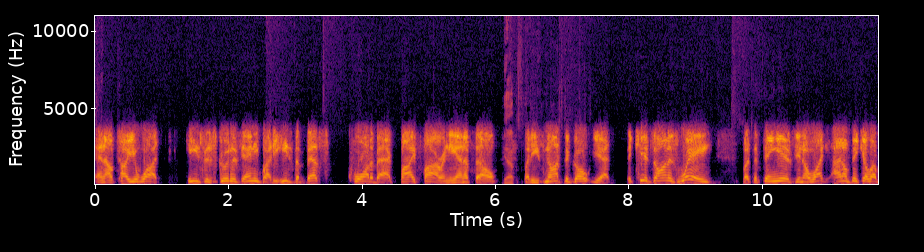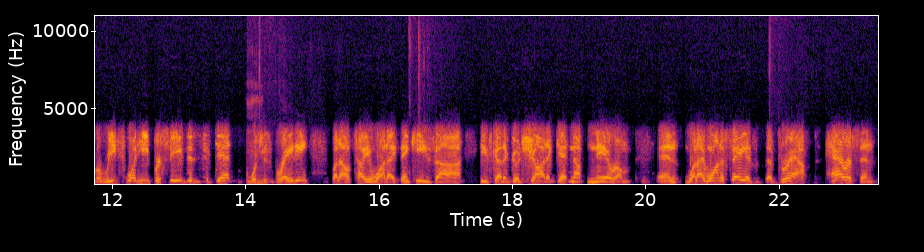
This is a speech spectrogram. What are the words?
And I'll tell you what, he's as good as anybody. He's the best quarterback by far in the NFL. Yep. But he's not the GOAT yet. The kid's on his way. But the thing is, you know what? I don't think he'll ever reach what he perceived to get, which is Brady. But I'll tell you what, I think he's uh, he's got a good shot at getting up near him. And what I want to say is the draft. Harrison,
